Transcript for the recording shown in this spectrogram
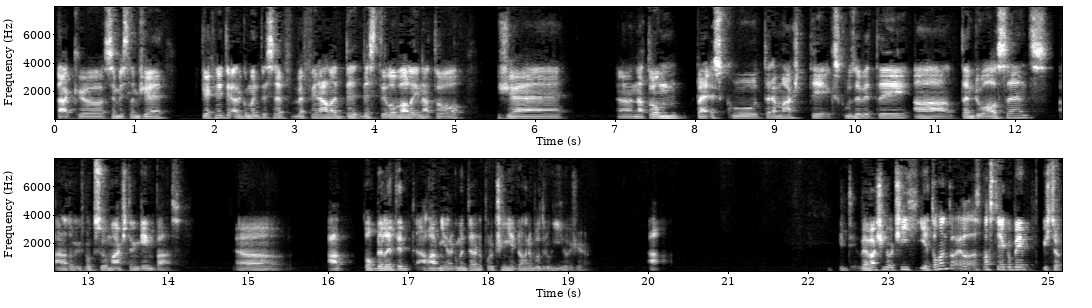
tak uh, si myslím, že všechny ty argumenty se ve finále de- destilovaly na to, že na tom PSK teda máš ty exkluzivity a ten DualSense a na tom Xboxu máš ten Game Pass. Uh, a to byly ty hlavní argumenty na doporučení jednoho nebo druhého, že jo. A ve vašich očích je tohle to vlastně jakoby, víš co,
